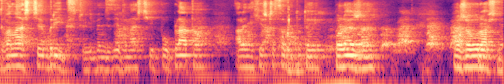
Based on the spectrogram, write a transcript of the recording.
Dwanaście bricks, czyli będzie z 11,5 plato, ale niech jeszcze sobie tutaj poleży, może urośnie.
